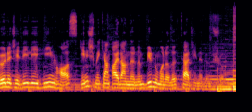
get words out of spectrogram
Böylece Lily Hin House, geniş mekan hayranlarının bir numaralı tercihine dönüşüyor.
